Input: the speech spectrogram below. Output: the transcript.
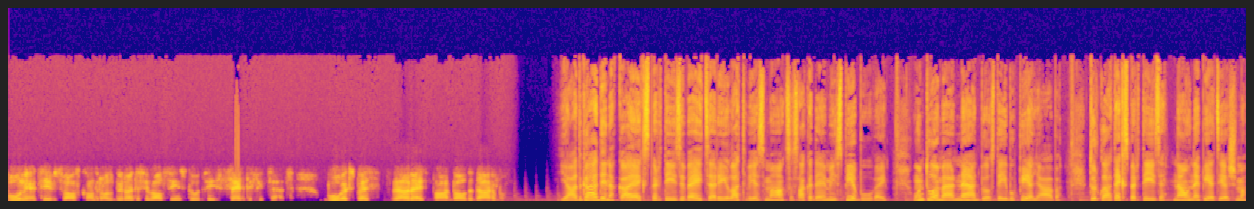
būvniecības valsts kontrolas biroja, tas ir valsts institūcijas certificēts. Būveksperts vēlreiz pārbauda darbu. Jāatgādina, ka ekspertīzi veic arī Latvijas Mākslas akadēmijas piebūvei, un tomēr neatbilstību pieļāva. Turklāt ekspertīze nav nepieciešama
